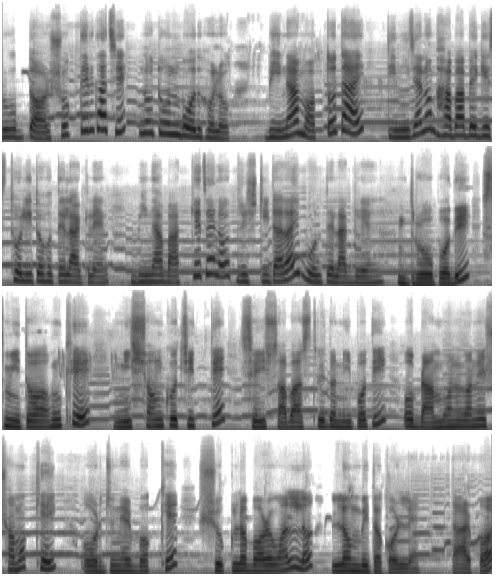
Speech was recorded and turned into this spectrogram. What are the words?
রূপ দর্শকদের কাছে নতুন বোধ হলো। বিনা মত্ততায় তিনি যেন ভাবাবেগে স্থলিত হতে লাগলেন, বিনা বাক্যে যেন দৃষ্টি দ্বারাই বলতে লাগলেন। দ্রৌপদী স্মিত মুখে নিঃশঙ্ক চিত্তে সেই সভাস্ত্রিত নিপতি ও ব্রাহ্মণগণের সমক্ষেই অর্জুনের বক্ষে শুক্ল বড়মাল্য লম্বিত করলেন। তারপর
